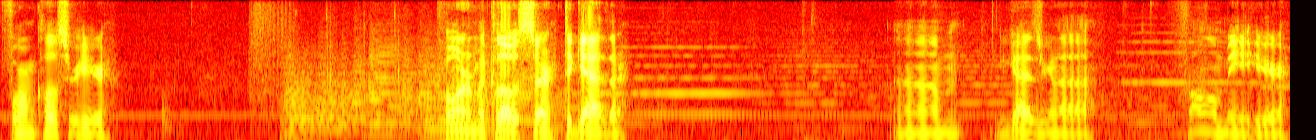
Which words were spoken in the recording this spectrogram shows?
form closer here. Form a closer together. Um, you guys are gonna follow me here.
